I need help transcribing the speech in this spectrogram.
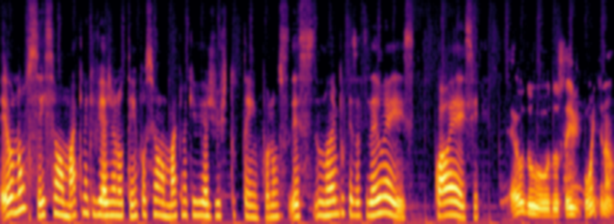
eu não sei se é uma máquina que viaja no tempo ou se é uma máquina que viaja justo o tempo. Eu não, esse, não lembro que exatamente é esse. Qual é esse? É o do, do Save Point, não?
